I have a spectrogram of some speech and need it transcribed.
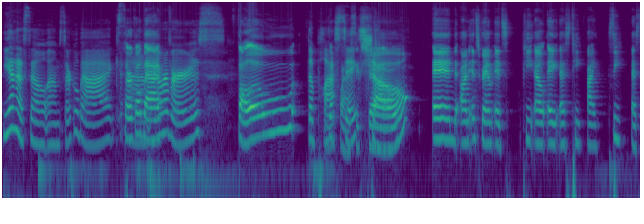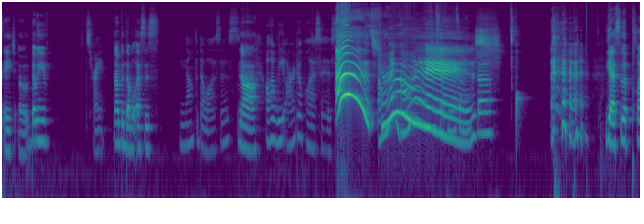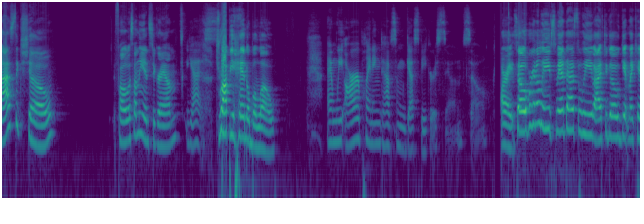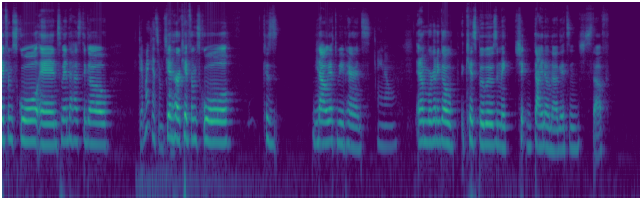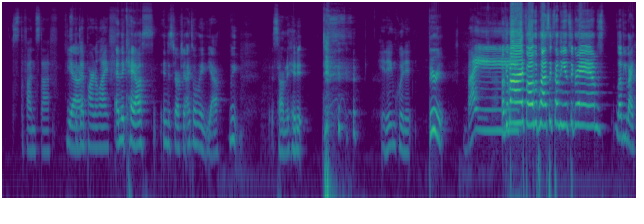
yeah, so um circle back. Circle um, back. in reverse. Follow The plastic, Plastic show. Show. And on Instagram, it's P L A S T I C S H O W. That's right. Not the double S's. Not the double S's. Nah. Although we are double S's. Ah, it's true. Oh my gosh. Yeah, so the plastic show. Follow us on the Instagram. yes. Drop your handle below. And we are planning to have some guest speakers soon. So All right, so we're gonna leave. Samantha has to leave. I have to go get my kid from school, and Samantha has to go get my kids from school. get her kid from school, because Yeah. now we have to be parents. I know. And we're gonna go kiss boo boos and make dino nuggets and stuff. It's the fun stuff. It's Yeah. the good part of life. And the chaos and destruction. I told me, yeah, we. It's time to hit it. Hit it and quit it. Period. Bye. Okay, bye. Follow the plastics on the Instagrams. Love you. Bye.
